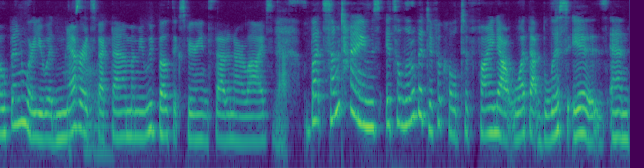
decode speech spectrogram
open where you would never expect them. I mean, we've both experienced that in our lives. Yes. But sometimes it's a little bit difficult to find out what that bliss is. And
